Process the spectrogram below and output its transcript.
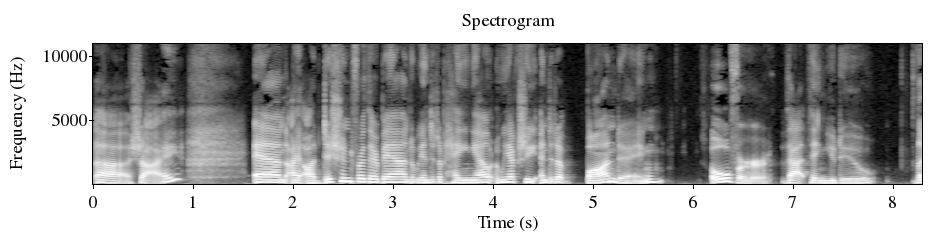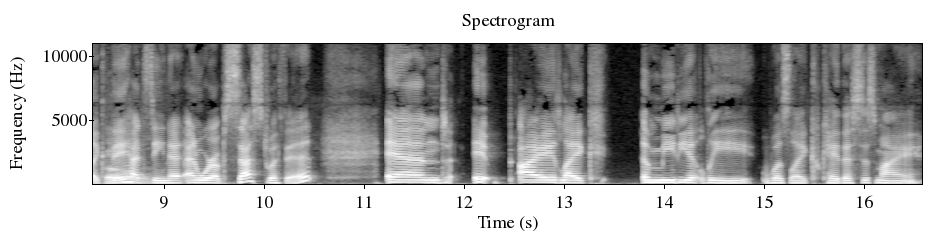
uh shy and I auditioned for their band. We ended up hanging out and we actually ended up bonding over that thing you do. Like they had oh. seen it and were obsessed with it. And it, I like immediately was like, okay, this is my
